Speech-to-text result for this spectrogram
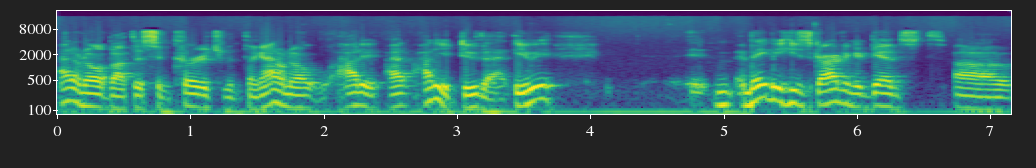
I don't know about this encouragement thing. I don't know how do you, how, how do you do that? Maybe he's guarding against uh,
